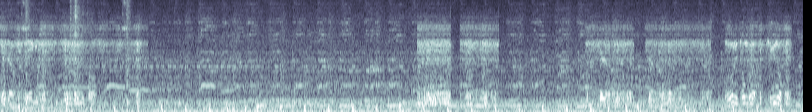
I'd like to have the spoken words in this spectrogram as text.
우리 지금 이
